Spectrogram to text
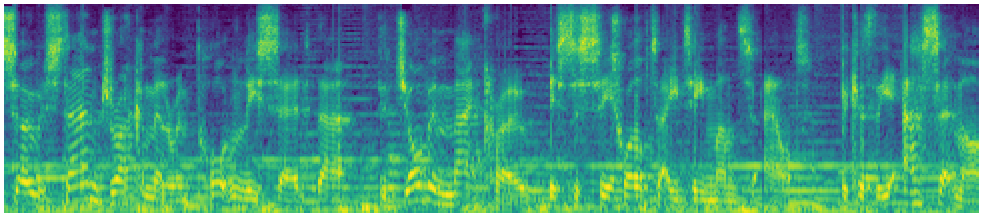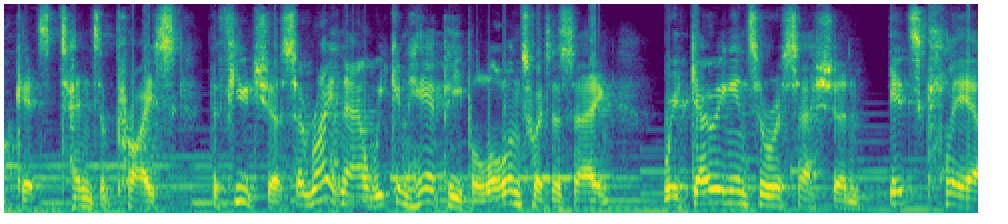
So Stan Druckenmiller importantly said that the job in macro is to see 12 to 18 months out because the asset markets tend to price the future. So right now we can hear people all on Twitter saying, we're going into recession. It's clear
